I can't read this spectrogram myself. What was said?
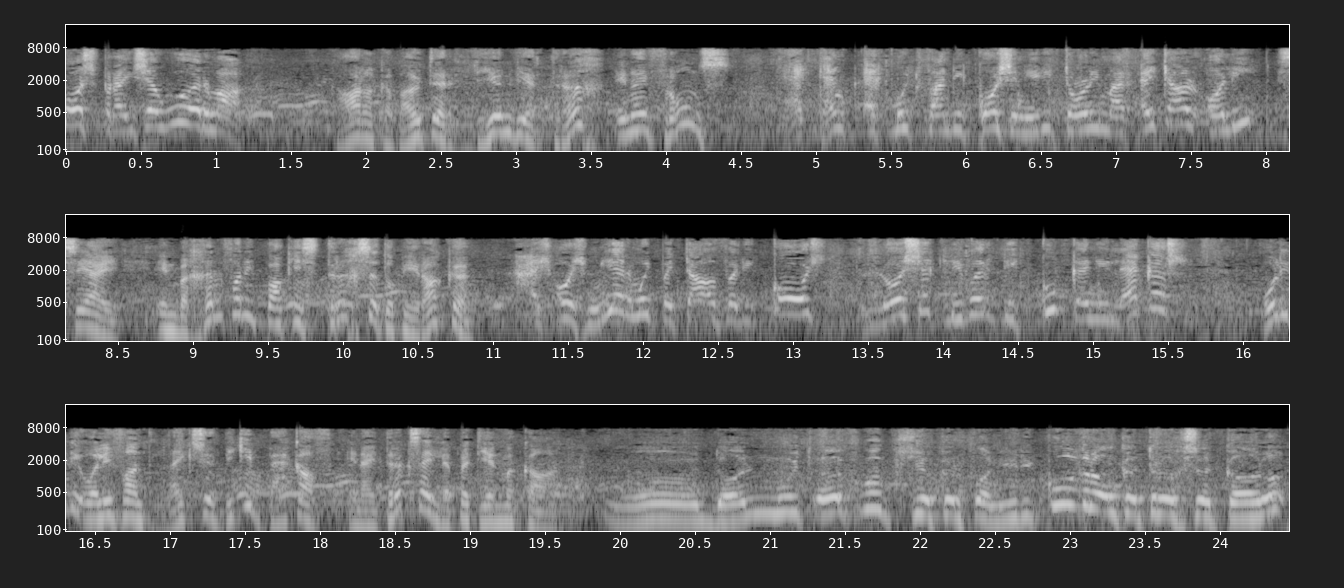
kospryse hoër maak. Karel Kabouter leun weer terug en hy frons. Ek dink ek moet van die kos in hierdie trolly maar uithaal, Ollie. sê hy en begin van die pakkies terugsit op die rakke. As ons meer moet betaal vir die kos, los ek liewer die koek en die lekkers. Ollie die olifant lyk so 'n bietjie bek af en hy druk sy lippe teen mekaar. Uh, dan moet ek ook seker van hierdie koeldranke terugsit, Karel.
